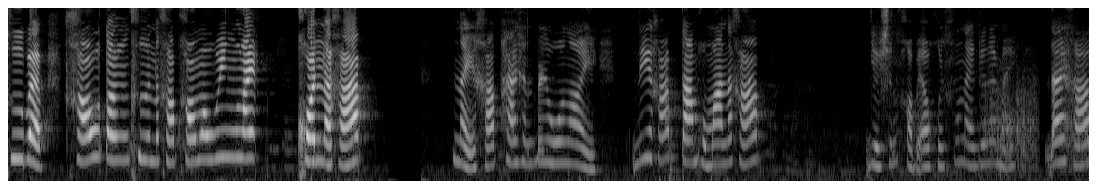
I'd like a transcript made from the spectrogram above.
คือแบบเขาตอนกลางคืนนะครับ เขามาวิ่งไล่คนนะครับ ไหน ครับ พาฉันไปดูหน่อย นี่ครับตามผมมานะครับ เดี๋ยวฉันขอไปเอาคนข้างในด้วยได้ไหม ได้ครับ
